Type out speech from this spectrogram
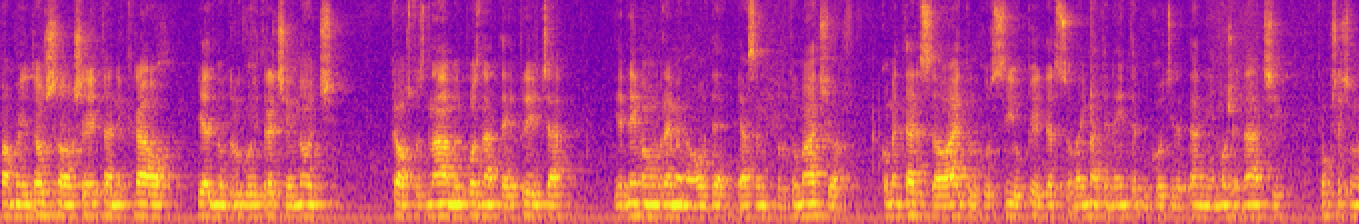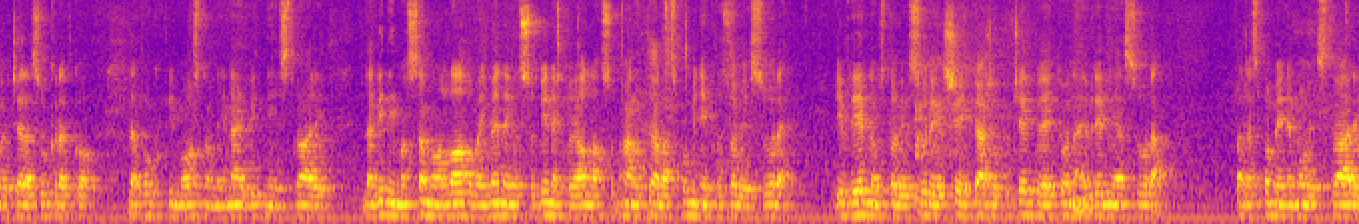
pa mu je došao šejtan i krao jednu, drugu i treću noć, kao što znamo i poznata je priča, jer nemamo vremena ovdje, ja sam protumačio, komentarisao Ajtul Kursiju, pet drsova, imate na internetu ko će detaljnije može naći, pokušat ćemo večeras ukratko da pokupimo osnovne i najbitnije stvari, da vidimo samo Allahova imena i osobine koje Allah subhanahu wa ta'ala spominje kroz ove sure i vrijednost ove sure, jer šeh kaže u početku da je to najvrijednija sura, pa da spomenemo ove stvari.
